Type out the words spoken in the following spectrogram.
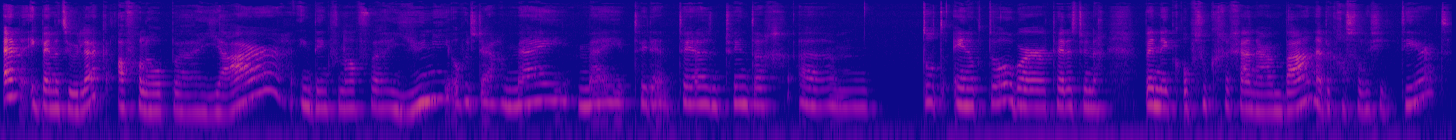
En ik ben natuurlijk afgelopen jaar, ik denk vanaf uh, juni of iets dergelijks, mei, mei 2020 um, tot 1 oktober 2020 ben ik op zoek gegaan naar een baan. Heb ik gesolliciteerd.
